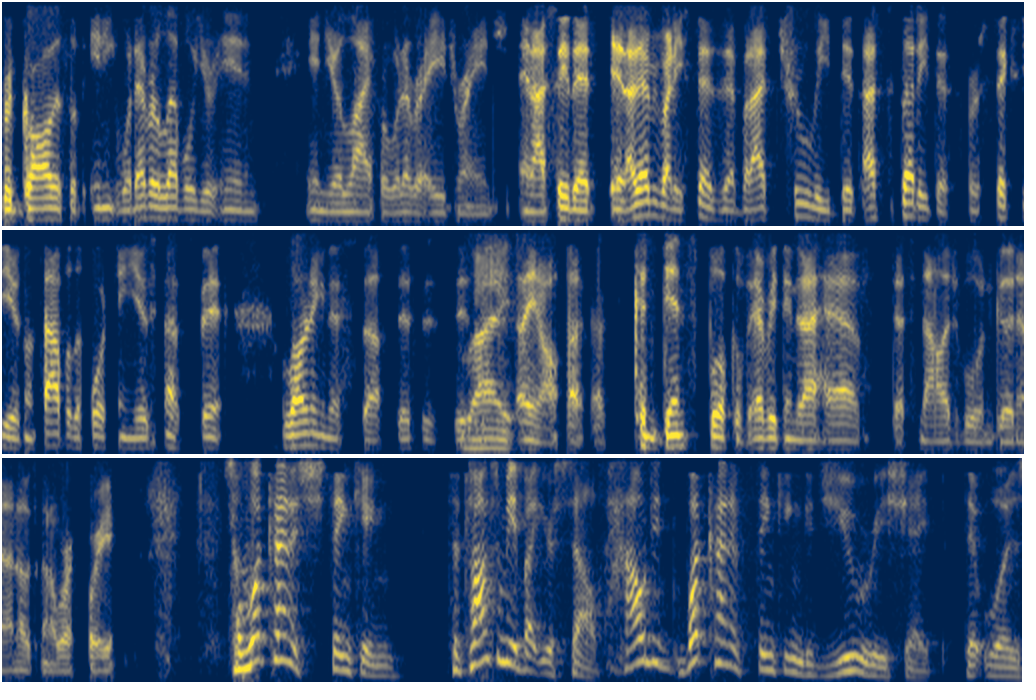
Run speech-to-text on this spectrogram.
regardless of any whatever level you're in in your life or whatever age range. And I say that and everybody says that, but I truly did. I studied this for six years on top of the 14 years I spent learning this stuff. This is this Right. is you know a, a condensed book of everything that I have that's knowledgeable and good, and I know it's going to work for you. So what kind of thinking? So talk to me about yourself. How did what kind of thinking did you reshape that was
